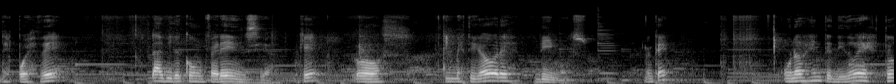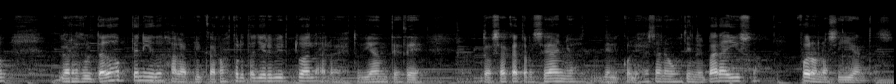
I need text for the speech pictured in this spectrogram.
después de la videoconferencia que los investigadores dimos. Una vez entendido esto, los resultados obtenidos al aplicar nuestro taller virtual a los estudiantes de 12 a 14 años del Colegio San Agustín del Paraíso fueron los siguientes.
